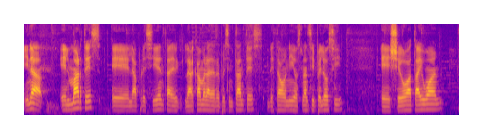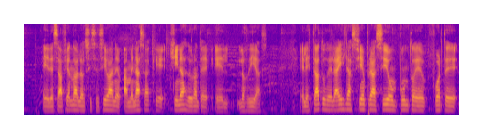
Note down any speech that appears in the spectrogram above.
Y nada, el martes eh, la presidenta de la Cámara de Representantes de Estados Unidos, Nancy Pelosi, eh, llegó a Taiwán eh, desafiando a las sucesivas amenazas que chinas durante los días. El estatus de la isla siempre ha sido un punto de fuerte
